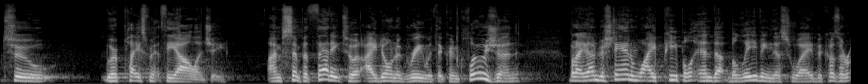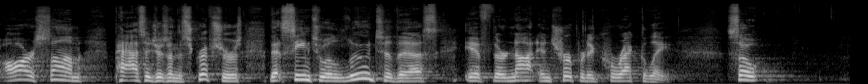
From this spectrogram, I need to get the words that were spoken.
to replacement theology. I'm sympathetic to it. I don't agree with the conclusion, but I understand why people end up believing this way because there are some passages in the scriptures that seem to allude to this if they're not interpreted correctly. So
